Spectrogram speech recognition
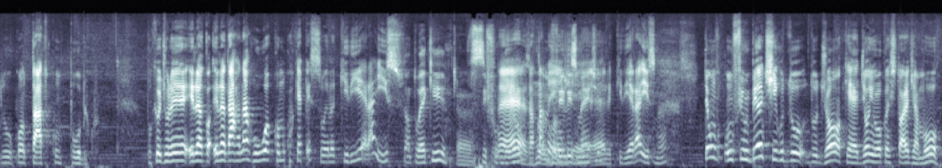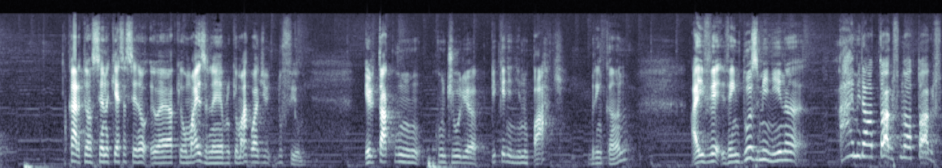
do contato com o público. Porque o John ele, ele andava na rua como qualquer pessoa. Ele queria era isso. Tanto é que se fudeu. É, exatamente. Infelizmente. É, ele queria era isso. Né? Tem um, um filme bem antigo do, do John, que é John Yoko, a História de Amor. Cara, tem uma cena que essa cena eu- é a que eu mais lembro, que eu mais gosto de- do filme. Ele tá com, com Julia pequenininho no parque, brincando. Aí vê- vem duas meninas. Ai, me dá um autógrafo, me dá um autógrafo.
